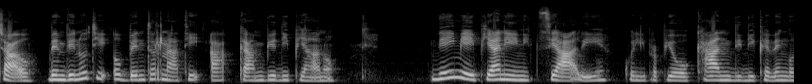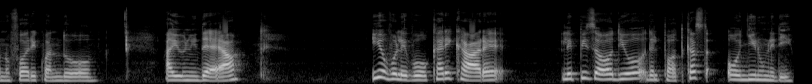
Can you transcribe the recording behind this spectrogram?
Ciao, benvenuti o bentornati a Cambio di piano. Nei miei piani iniziali, quelli proprio candidi che vengono fuori quando hai un'idea, io volevo caricare l'episodio del podcast ogni lunedì.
